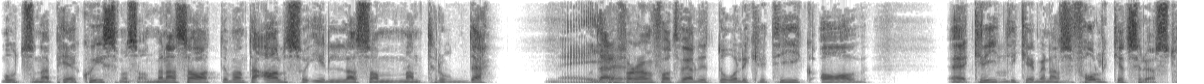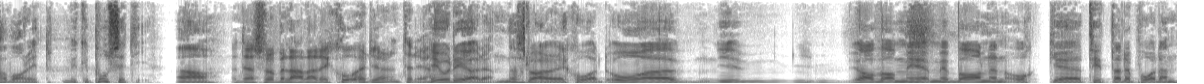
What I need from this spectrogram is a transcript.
mot sådana PKism och sånt. Men han sa att det var inte alls så illa som man trodde. Nej. därför har han fått väldigt dålig kritik av kritiker medan folkets röst har varit mycket positiv. Ja. Den slår väl alla rekord, gör den inte det? Jo det gör den, den slår alla rekord. Och, eh, jag var med, med barnen och eh, tittade på den.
